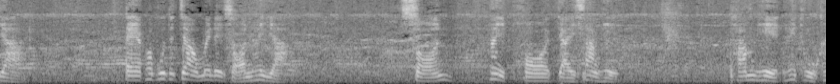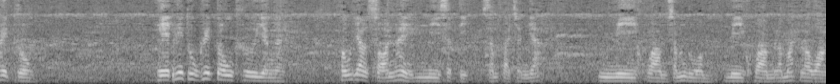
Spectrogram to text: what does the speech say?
อยาก แต่พระพุทธเจ้าไม่ได้สอนให้อยาก สอน ให้พอใจสร้างเหตุทำเหตุให้ถูกให้ตรง เหตุให้ถูกให้ตรงคือยังไงพระพุทธเจ้าสอนให้มีสติสัมปชัญญะ มีความสำรวม มีความระมัดระวัง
